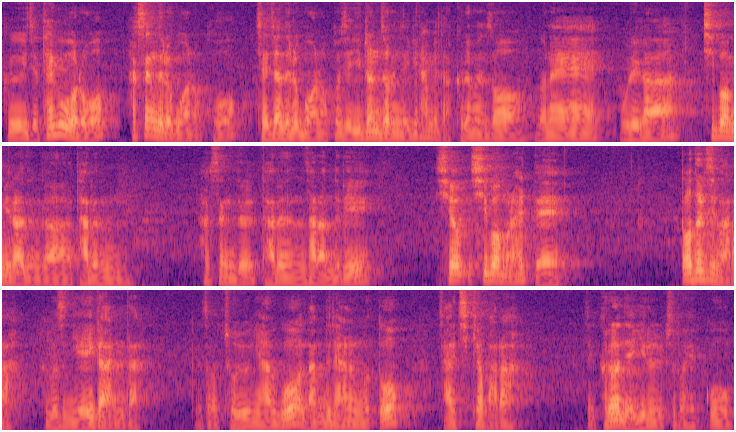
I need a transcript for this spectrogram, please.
그 이제 태국어로 학생들을 모아놓고 제자들을 모아놓고 이제 이런저런 얘기를 합니다. 그러면서 너네 우리가 시범이라든가 다른 학생들, 다른 사람들이 시험, 시범을 할 때 떠들지 마라. 그것은 예의가 아니다. 그래서 조용히 하고 남들이 하는 것도 잘 지켜봐라. 이제 그런 얘기를 주로 했고,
